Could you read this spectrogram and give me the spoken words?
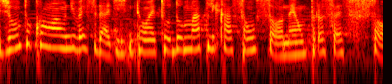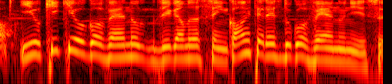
junto com a universidade. Então, é tudo uma aplicação só, né? Um processo só. E o que que o governo, digamos assim, qual o interesse do governo nisso?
